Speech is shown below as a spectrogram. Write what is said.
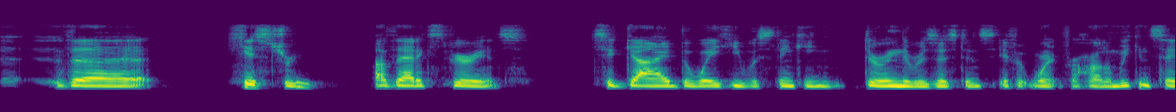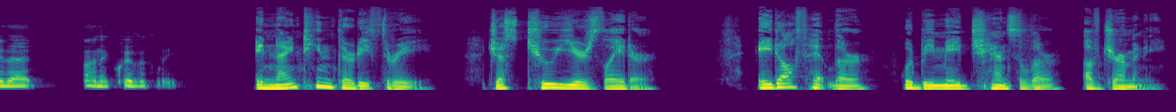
uh, the history of that experience to guide the way he was thinking during the resistance if it weren't for Harlem. We can say that unequivocally. In 1933, just two years later, Adolf Hitler would be made Chancellor of Germany.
